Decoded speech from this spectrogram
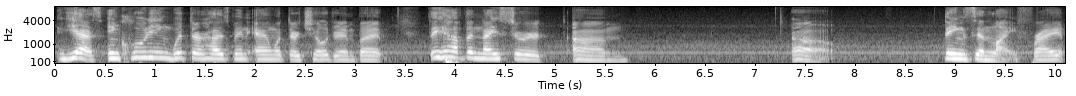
Yes, including with their husband and with their children, but they have the nicer um uh things in life, right?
